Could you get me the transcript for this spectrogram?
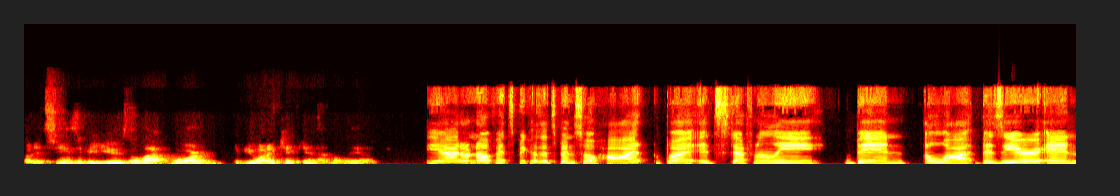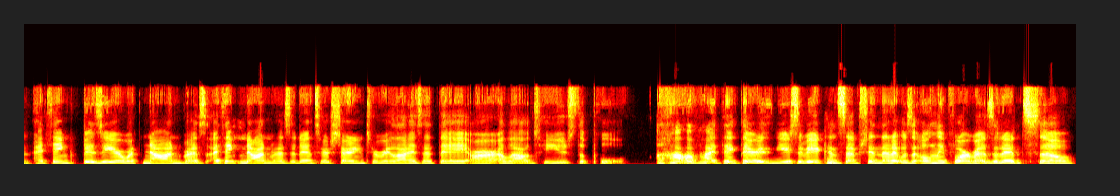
but it seems to be used a lot more, if you wanna kick in, Emily. uh, Yeah, I don't know if it's because it's been so hot, but it's definitely been a lot busier and I think busier with non-res I think non-residents are starting to realize that they are allowed to use the pool. Um, I think there used to be a conception that it was only for residents, so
